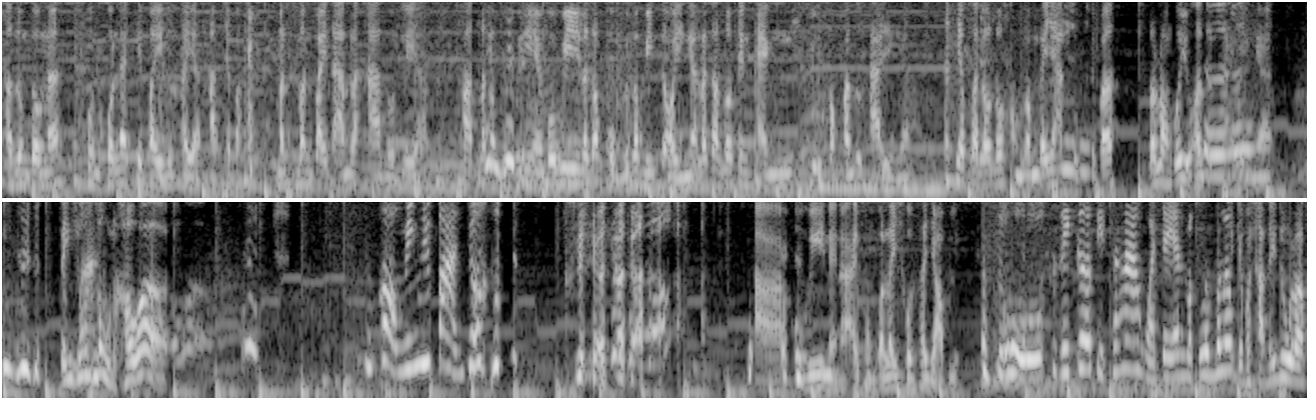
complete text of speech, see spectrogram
เอาตรงๆนะ คนคนแรกที่ไปคือใครอะทัดใช่ปะมันมันไปตามราคารถเลยอะทัดแล้วก็ผมเนี่ยโบวีแล้วก็ผมแล้วก็มิงต่ออย่างเงี้ยแล้วก็รถแพงๆอยู่สองคันสุดท้ายอย่างเงี้ยถ้าเทียบกับเรารถของลองได้ยากสุดใช่ปะแล้วลองก็อยู่คันสุดท้ายอย่างเงี้ยเต็งชนตูดเขาอะของมิ้งพี่ป่านชนอ่าโบวีเนี่ยนะไอผมก็ไล่ชนสยับเลยโอ้โหสติ๊กเกอร์ติดข้างหน้าหัวใจยันบอกเริ่มเริ่มจะมาทันได้ดูหรอ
